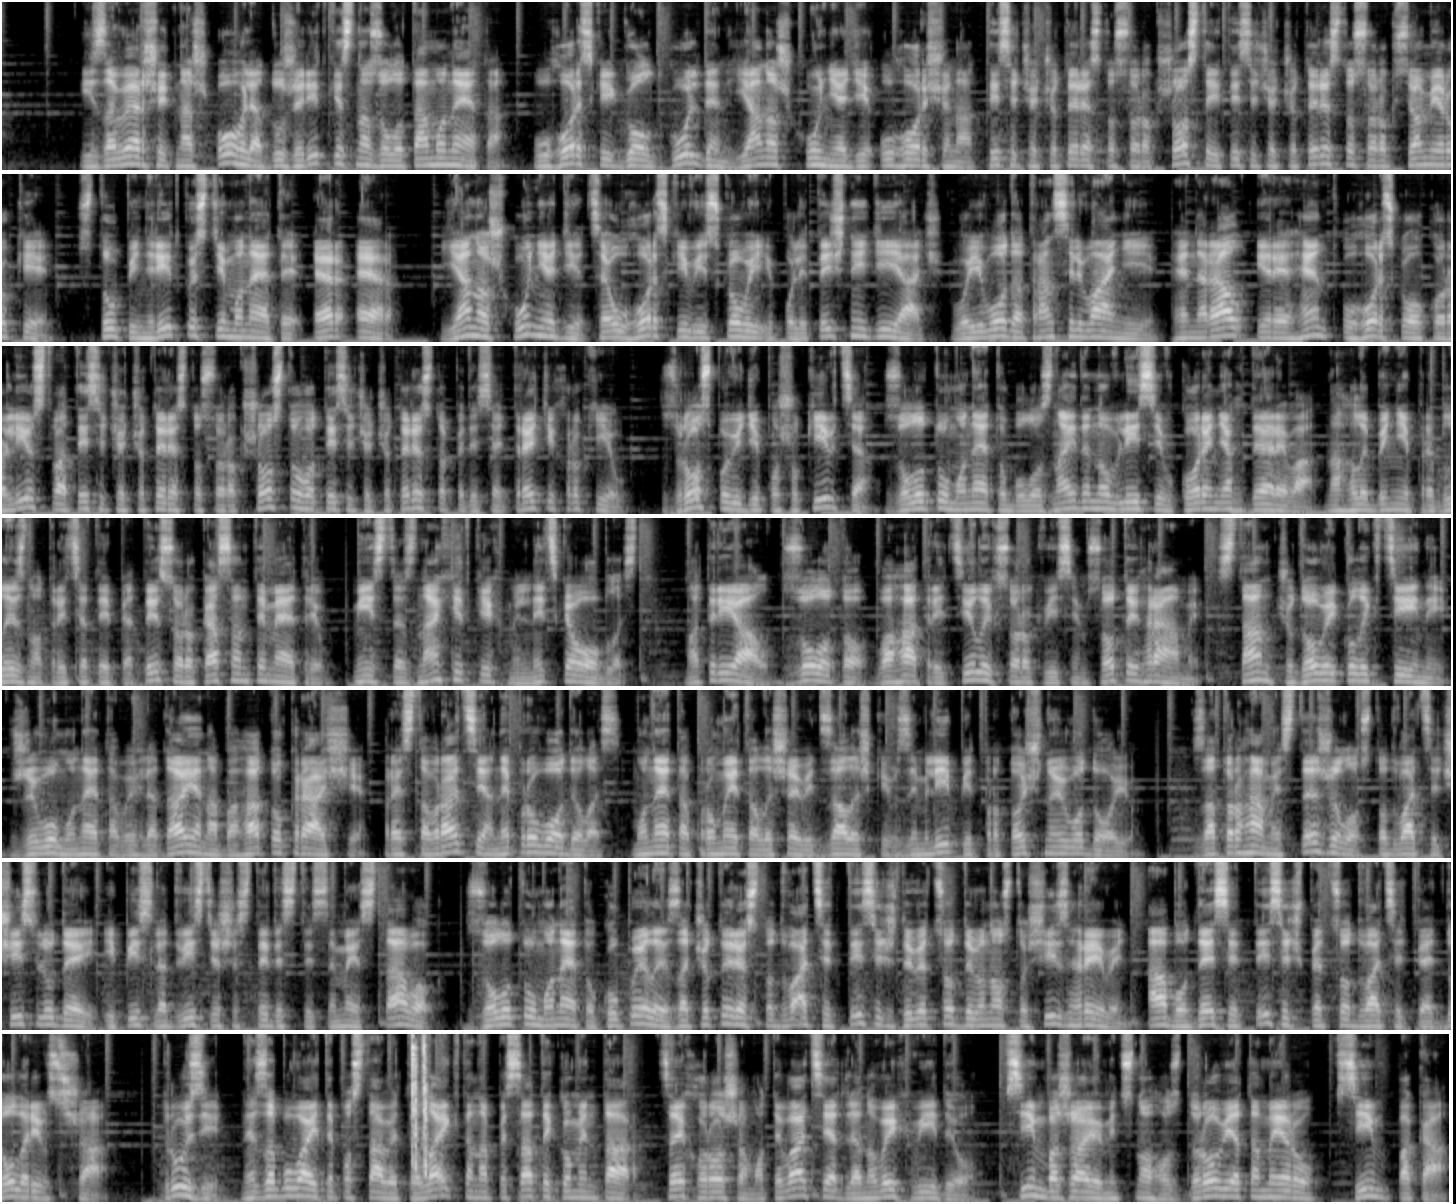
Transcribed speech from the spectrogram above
І завершить наш огляд дуже рідкісна золота монета. Угорський Gold Gulden Янош Хун'яді Угорщина 1446-1447 роки. Ступінь рідкості монети РР. Янош Хуняді це угорський військовий і політичний діяч, воєвода Трансильванії, генерал і регент Угорського королівства 1446-1453 років. З розповіді пошуківця золоту монету було знайдено в лісі в коренях дерева на глибині приблизно 35-40 см. Місце знахідки Хмельницька область. Матеріал золото, вага 3,48 грами. Стан чудовий колекційний. Вживу монета виглядає набагато краще. Реставрація не проводилась. Монета промита лише від залишків землі під проточною водою. За торгами стежило 126 людей, і після 267 ставок золоту монету купили за 420 тисяч 996 гривень або 10 тисяч 525 доларів США. Друзі, не забувайте поставити лайк та написати коментар. Це хороша мотивація для нових відео. Всім бажаю міцного здоров'я та миру. Всім пока!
